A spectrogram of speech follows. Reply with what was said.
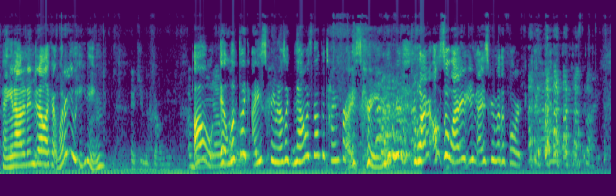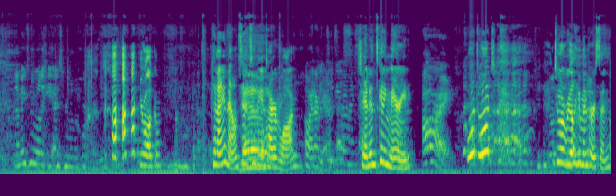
Hanging out at Angelica. What are you eating? Oh, it looked like ice cream, and I was like, now is not the time for ice cream. why? Also, why are you eating ice cream with a fork? That makes me want to eat ice cream with a fork. You're welcome. Can I announce it to the entire vlog? Oh, I don't care. Shannon's getting married. Hi. Woot woot! to a real human person.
